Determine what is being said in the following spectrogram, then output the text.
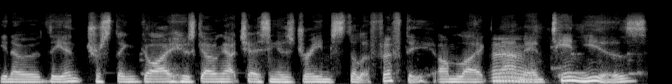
you know, the interesting guy who's going out chasing his dreams still at 50. I'm like, mm. nah, man, 10 years,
